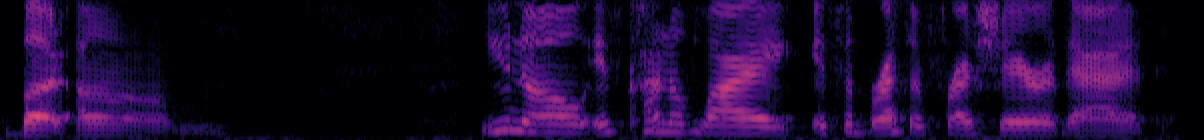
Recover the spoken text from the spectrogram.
But um you know, it's kind of like it's a breath of fresh air that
